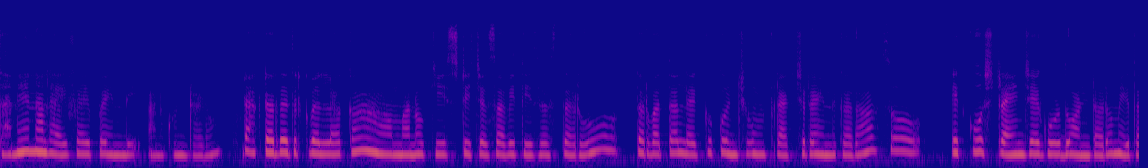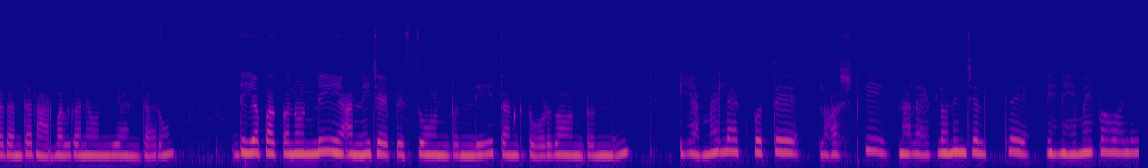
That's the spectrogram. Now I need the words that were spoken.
తనే నా లైఫ్ అయిపోయింది అనుకుంటాడు. డాక్టర్ దగ్గరికి వెళ్ళాక మనకి స్టిచెస్ అవి తీసేస్తారు. తర్వాత లెగ్ కొంచెం ఫ్రాక్చర్ అయింది కదా! సో, ఎక్కువ స్ట్రైన్ చేయకూడదు అంటారు. మిగతాదంతా నార్మల్‌గానే ఉంది అంటారు. దియ్య పక్క నుండి అన్నీ చేపిస్తూ ఉంటుంది. తనకు తోడుగా ఉంటుంది. ఈ అమ్మాయి లేకపోతే లాస్ట్‌కి నా లైఫ్‌లో నుంచి నేను నేనేమైపోవాలి?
